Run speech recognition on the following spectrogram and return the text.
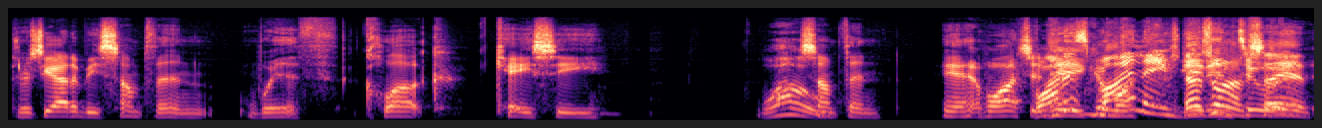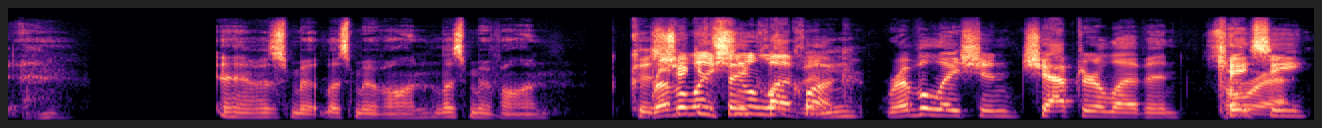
There's got to be something with Cluck, Casey, Whoa! something. Yeah, watch it. Why Hey, does my name That's get what into I'm saying. it? Uh, let's move. Let's move on. Let's move on. Because Revelation 11. Revelation chapter 11. where we're Casey.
